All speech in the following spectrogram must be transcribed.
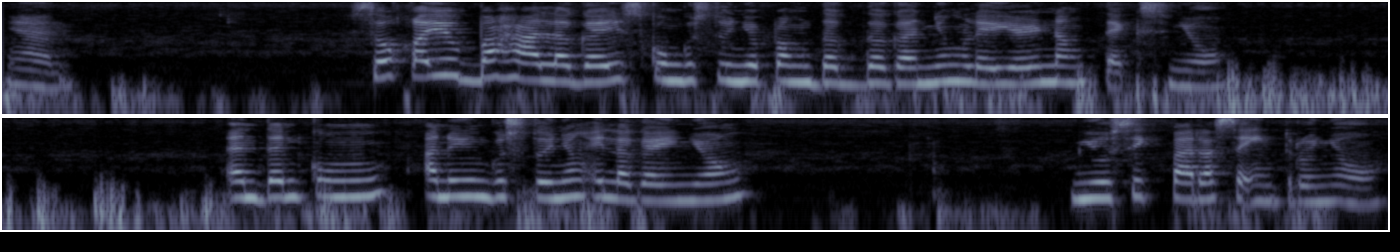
Yan. So, kayo bahala guys kung gusto nyo pang dagdagan yung layer ng text nyo. And then, kung ano yung gusto nyong ilagay nyong music para sa intro nyo.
